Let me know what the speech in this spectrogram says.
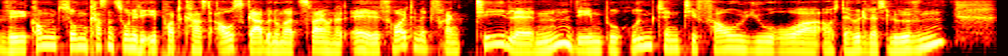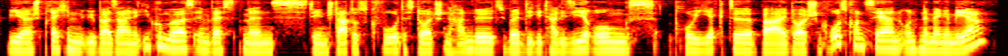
Willkommen zum Kassenzone.de Podcast Ausgabe Nummer 211. Heute mit Frank Thelen, dem berühmten TV-Juror aus der Höhle des Löwen. Wir sprechen über seine E-Commerce Investments, den Status quo des deutschen Handels, über Digitalisierungsprojekte bei deutschen Großkonzernen und eine Menge mehr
